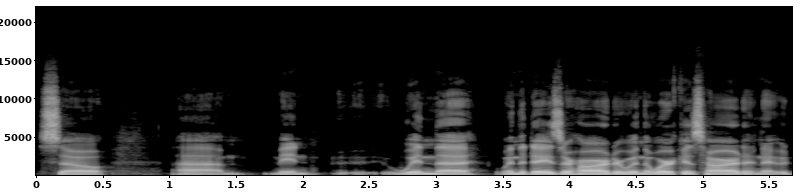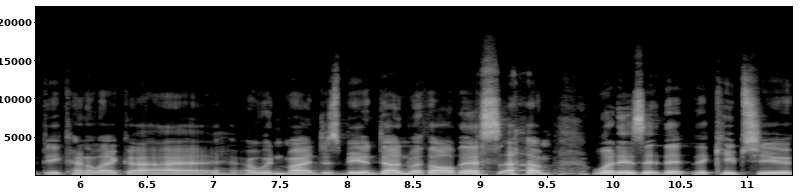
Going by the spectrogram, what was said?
So, um, I mean, when the when the days are hard or when the work is hard, and it would be kind of like I, I wouldn't mind just being done with all this. Um, what is it that that keeps you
